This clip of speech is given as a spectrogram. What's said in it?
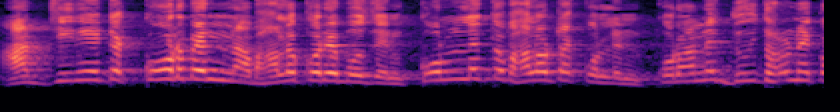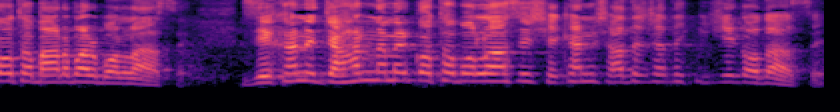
আর যিনি এটা করবেন না, ভালো করে বোঝেন। করলে তো ভালোটা করলেন। কোরআনে দুই ধরনের কথা বারবার বলা আছে। যেখানে জাহান্নামের কথা বলা আছে, সেখানে সাথে সাথে কিসের কথা আছে?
